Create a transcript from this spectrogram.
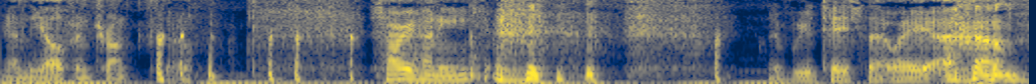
and the elephant trunk. So sorry, honey. have weird taste that way. Um,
